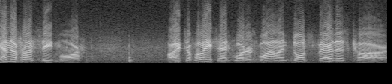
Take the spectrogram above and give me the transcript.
Get in the front seat, Moore. All right, to police headquarters, Boyle, and don't spare this car.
